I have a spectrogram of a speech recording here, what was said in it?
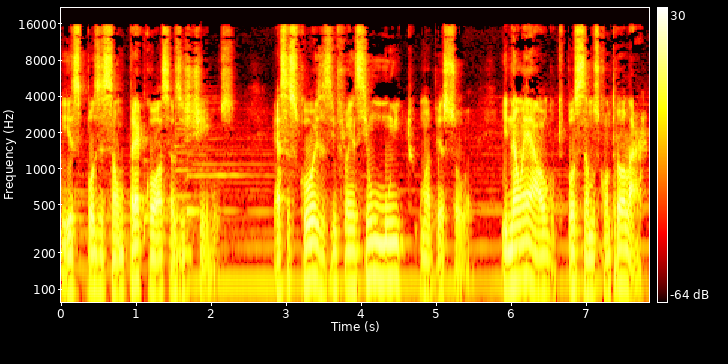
e exposição precoce aos estímulos. Essas coisas influenciam muito uma pessoa e não é algo que possamos controlar.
